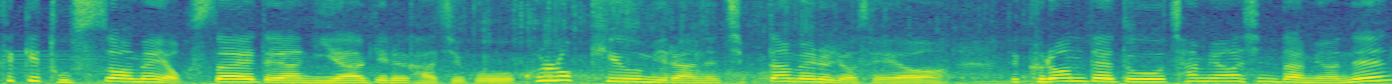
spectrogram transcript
특히 도섬의 역사에 대한 이야기를 가지고 콜로키움이라는 집담회를 여세요. 그런데도 참여하신다면은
